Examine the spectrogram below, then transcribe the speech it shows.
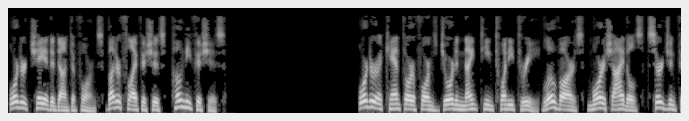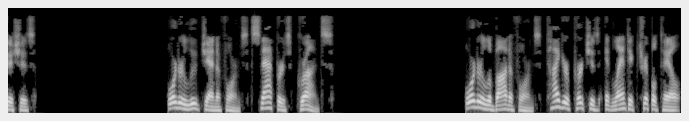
Order Chaetodontiformes, butterflyfishes, ponyfishes. Order Acanthuriformes Jordan 1923, Louvars, Moorish idols, surgeonfishes. Order Lutjaniformes, snappers, grunts. Order Lobotiformes, tiger perches, Atlantic tripletail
